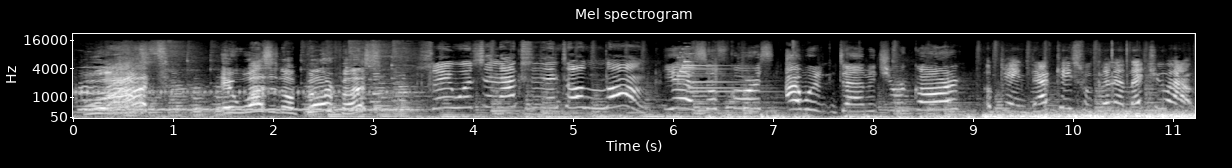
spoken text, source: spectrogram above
What? It wasn't on purpose! So it was an accident all along. Yes, of course. I wouldn't damage your car. Okay, in that case, we're gonna let you out.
